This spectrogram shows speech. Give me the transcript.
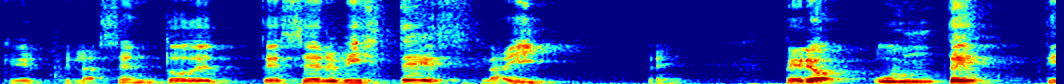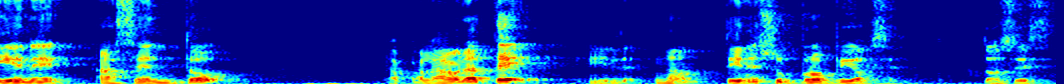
que el acento de te serviste es la I. ¿sí? Pero un té tiene acento la palabra T, ¿no? Tiene su propio acento. Entonces,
